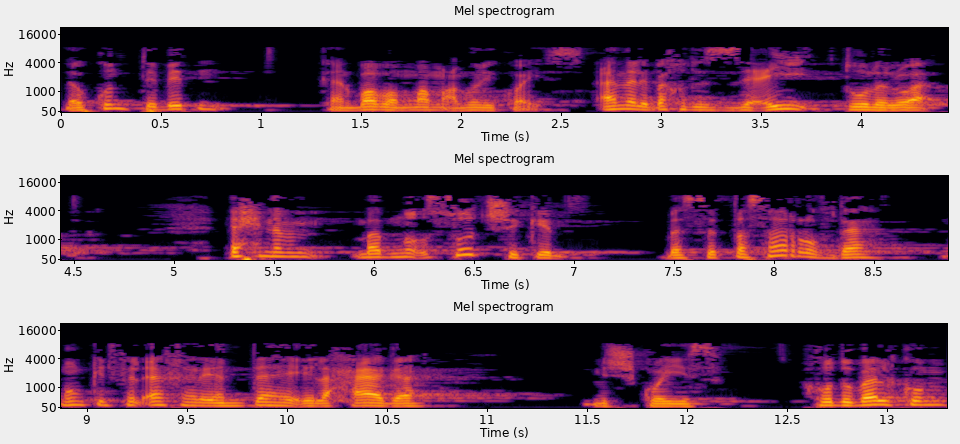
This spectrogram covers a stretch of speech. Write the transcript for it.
لو كنت بنت كان بابا وماما عاملوني كويس. أنا اللي باخد الزعيق طول الوقت. إحنا ما بنقصدش كده بس التصرف ده ممكن في الآخر ينتهي إلى حاجة مش كويسة. خدوا بالكم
